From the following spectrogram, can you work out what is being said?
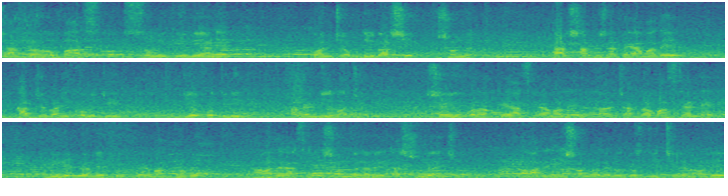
চাকদাহ বাস শ্রমিক ইউনিয়নের পঞ্চম দ্বিবার্ষিক সম্মেলন। তার সাথে সাথে আমাদের কার্যকারী কমিটির যে প্রতিনিধি, তাদের নির্বাচন। সেই উপলক্ষে আজকে আমাদের চাকদা বাস স্ট্যান্ডে বিভিন্ন নেতৃত্বের মাধ্যমে আমাদের আজকে সম্মেলনের কাজ শুরু হয়েছে। আমাদের এই সম্মেলনে উপস্থিত ছিলেন আমাদের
